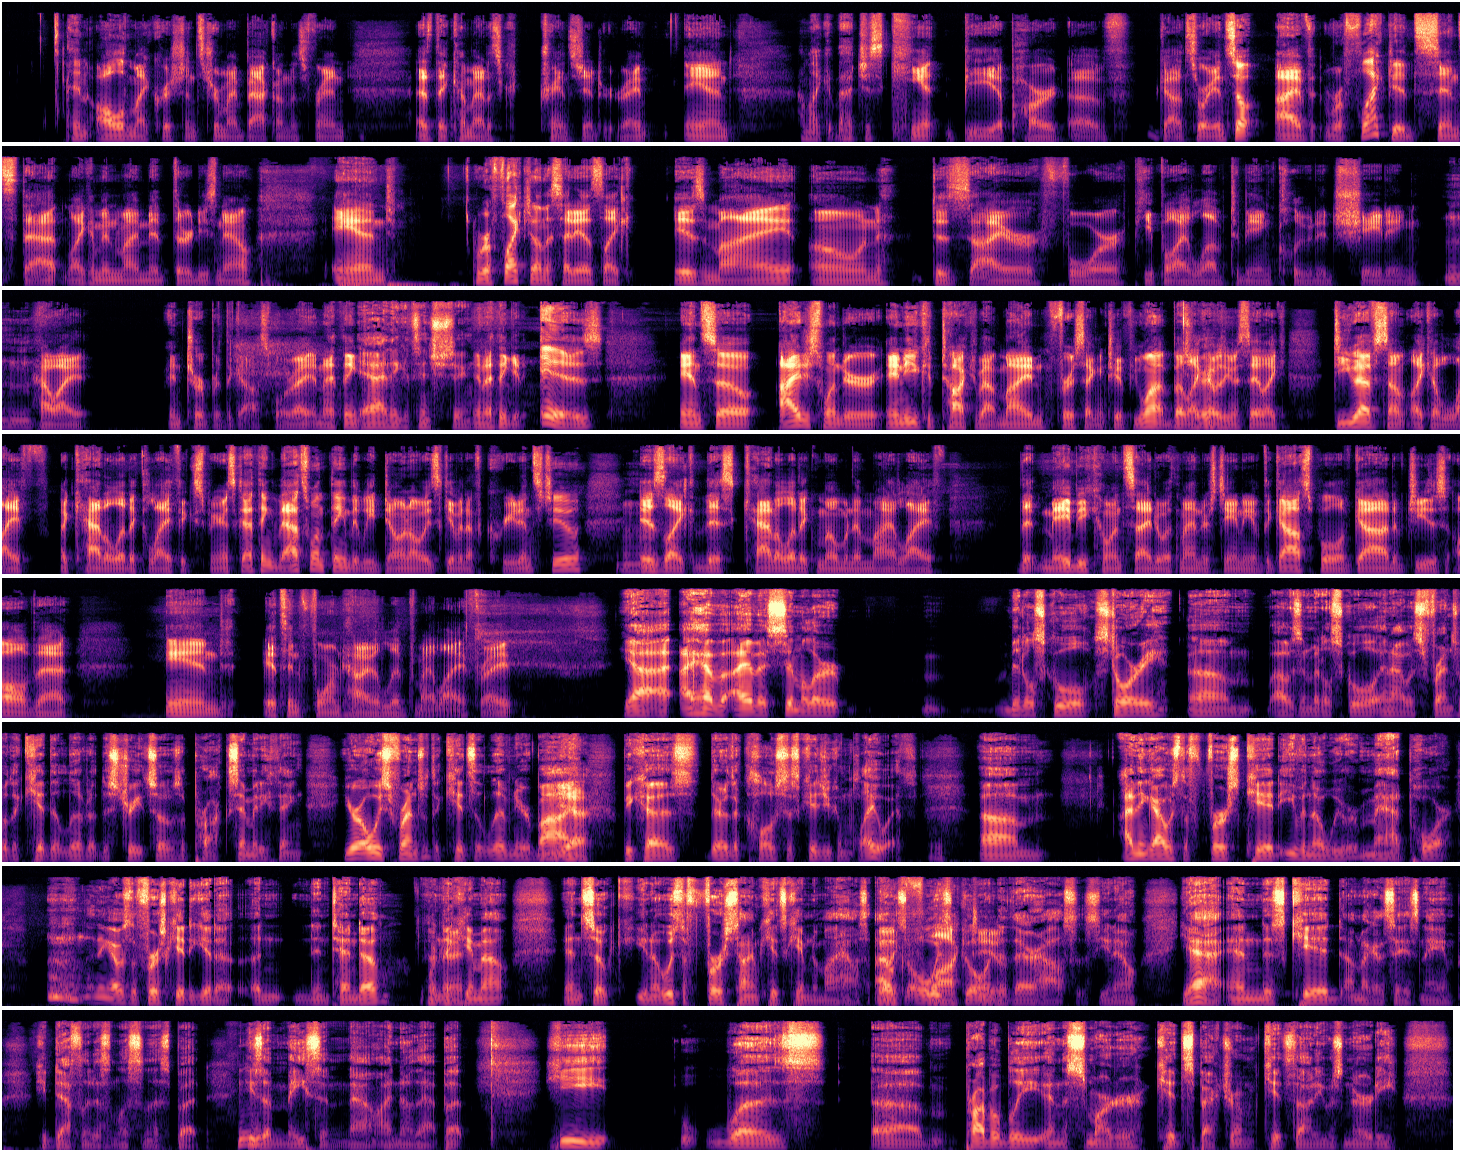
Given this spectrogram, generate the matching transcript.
and all of my christians turn my back on this friend as they come out as transgendered right and i'm like that just can't be a part of god's story and so i've reflected since that like i'm in my mid 30s now and reflected on this idea is like is my own desire for people i love to be included shading hmm how i interpret the gospel right and i think Yeah, I think it's interesting. and I think it is. And so I just wonder, and you could talk about mine for a second too if you want, but like I was going to say, like, do you have some like a life, a catalytic life experience? I think that's one thing that we don't always give enough credence to Mhm. is like this catalytic moment in my life that maybe coincided with my understanding of the gospel, of God, of Jesus, all of that. And it's informed how I lived my life, right? Yeah, I have I have a similar middle school story. Um, I was in middle school and I was friends with a kid that lived up the street, so it was a proximity thing. You're always friends with the kids that live nearby yeah. because they're the closest kids you can play with. Um, I think I was the first kid, even though we were mad poor. I think I was the first kid to get a, a Nintendo when they came out, and so you know it was the first time kids came to my house. They, I like, was always flocked to going to their houses, you know. Yeah, and this kid, I'm not gonna say his name. He definitely doesn't listen to this, but he's a Mason now. I know that, but he was um, probably in the smarter kid spectrum. Kids thought he was nerdy.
